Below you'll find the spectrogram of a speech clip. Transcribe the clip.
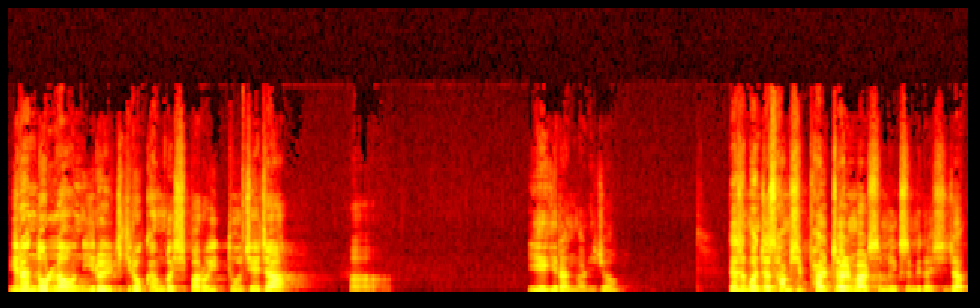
이런 놀라운 일을 기록한 것이 바로 이 두 제자 어, 이 얘기란 말이죠. 그래서 먼저 38절 말씀 읽습니다. 시작.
